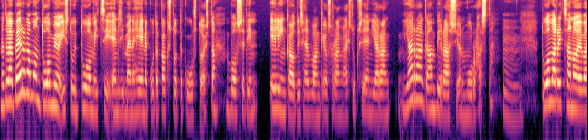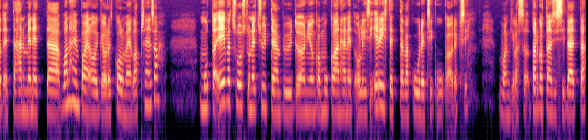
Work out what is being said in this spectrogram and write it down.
No tämä Pergamon tuomioistuin tuomitsi ensimmäinen heinäkuuta 2016 Bossetin elinkautisen vankeusrangaistukseen Jara, Jara Gambirasion murhasta. Mm. Tuomarit sanoivat, että hän menettää vanhempainoikeudet kolmeen lapseensa, mutta eivät suostuneet syyttäjän pyytöön, jonka mukaan hänet olisi eristettävä kuudeksi kuukaudeksi vankilassa. Tarkoittaen siis sitä, että,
